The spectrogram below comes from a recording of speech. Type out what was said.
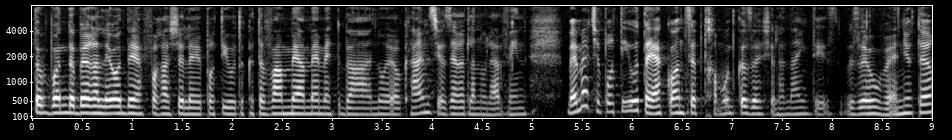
טוב, בוא נדבר על עוד הפרה של פרטיות, הכתבה מהממת בניו יורק טיימס, היא עוזרת לנו להבין באמת שפרטיות היה קונספט חמוד כזה של ה nineties, וזהו ואין יותר.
